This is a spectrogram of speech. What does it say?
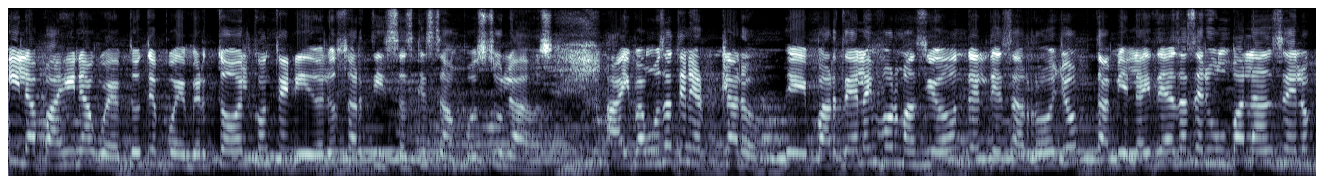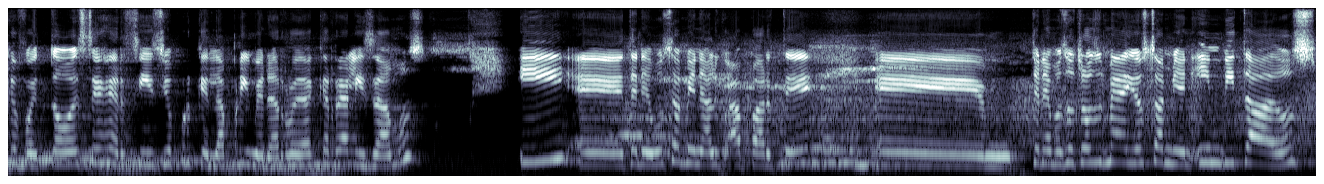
y la página web donde pueden ver todo el contenido de los artistas que están postulados. Ahí vamos a tener, claro, eh, parte de la información del desarrollo, también la idea es hacer un balance de lo que fue todo este ejercicio porque es la primera rueda que realizamos y eh, tenemos también algo, aparte, eh, tenemos otros medios también invitados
